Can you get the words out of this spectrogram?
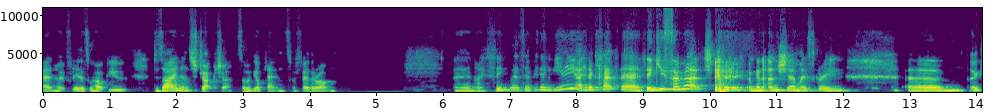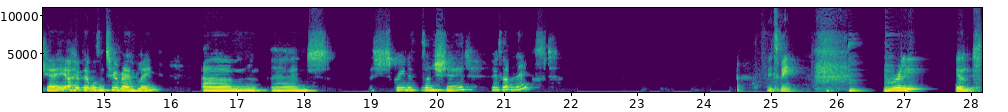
And hopefully, this will help you design and structure some of your plans for further on. And I think that's everything. Yay, I had a clap there. Thank you so much. I'm going to unshare my screen. Um, okay, I hope that wasn't too rambling. Um, and the screen is unshared. Who's up next? It's me. Brilliant.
